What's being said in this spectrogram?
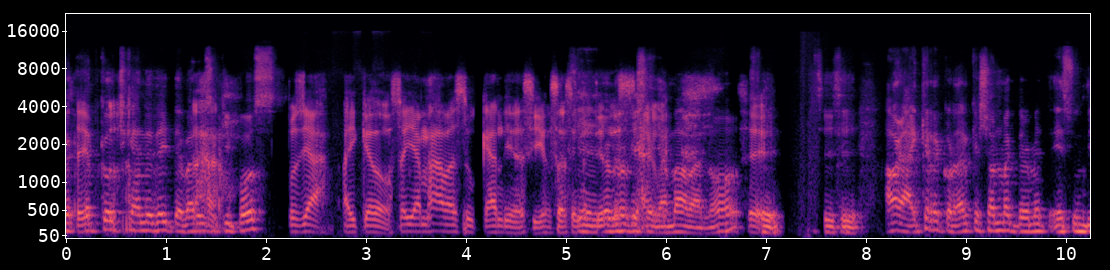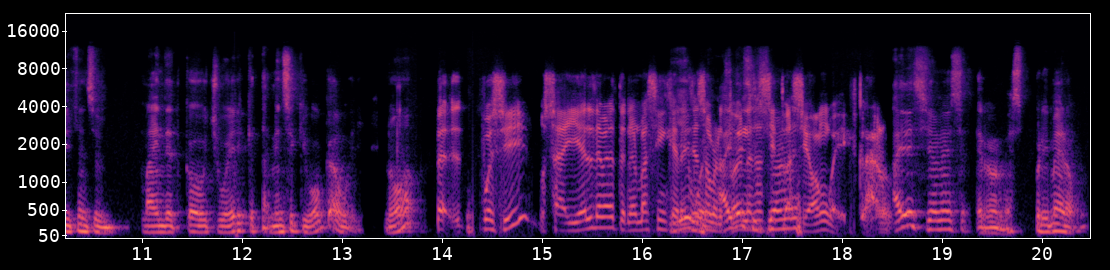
head coach candidate de varios equipos. Pues ya, ahí quedó. Se llamaba su candidate, sí. O sea, si sí, yo creo que se llamaba, ¿no? Sí. sí. sí, Ahora, hay que recordar que Sean McDermott es un defensive minded coach, güey, que también se equivoca, güey. ¿no? Pues sí, o sea, y él debe tener más injerencia, sobre todo en esa situación, güey, claro. Hay decisiones errores, primero.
